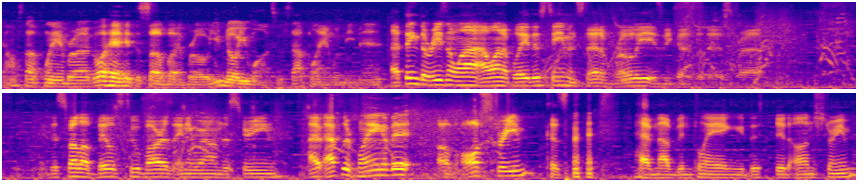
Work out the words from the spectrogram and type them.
y'all stop playing, bro. Go ahead hit the sub button, bro. You know you want to. Stop playing with me, man. I think the reason why I want to play this team instead of Broly is because of this, bro. This fella builds two bars anywhere on the screen. I, after playing a bit of off stream, because I have not been playing this shit on stream,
